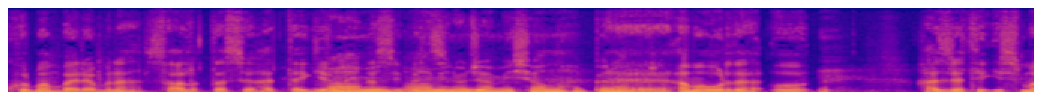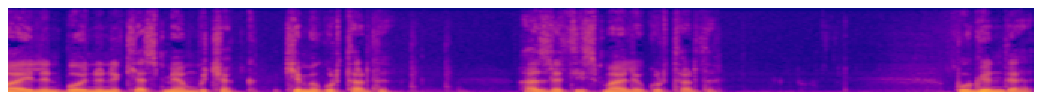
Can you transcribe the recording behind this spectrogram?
kurban bayramına sağlıkla sıhhatle girmeyi Amin. nasip etsin. Amin hocam inşallah hep beraber. Ee, ama orada o Hazreti İsmail'in boynunu kesmeyen bıçak kimi kurtardı? Hazreti İsmail'i kurtardı. Bugün de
